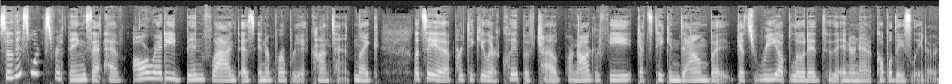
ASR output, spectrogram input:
So this works for things that have already been flagged as inappropriate content, like let's say a particular clip of child pornography gets taken down but gets re-uploaded to the internet a couple days later.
